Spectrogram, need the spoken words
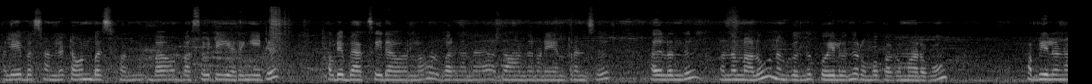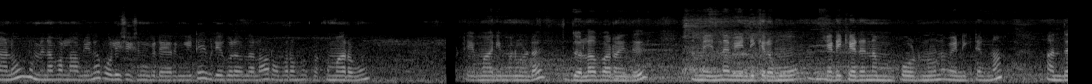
பழைய பஸ் ஸ்டாண்டில் டவுன் பஸ் வந்து பஸ்ஸை விட்டு இறங்கிட்டு அப்படியே பேக் சைடாக வரலாம். அது பாருங்கள் அந்த அதான் அதனுடைய என்ட்ரன்ஸு அதுலேருந்து வந்தோம்னாலும் நமக்கு வந்து கோயில் வந்து ரொம்ப பக்கமாக இருக்கும். அப்படி இல்லைனாலும் நம்ம என்ன பண்ணலாம் அப்படின்னா போலீஸ் ஸ்டேஷன் கிட்ட இறங்கிட்டு இப்படியே கூட வந்தாலும் ரொம்ப ரொம்ப பக்கமாக இருக்கும். கோட்டை மாரியம்மனோட துலாபாரம் இது. நம்ம என்ன வேண்டிக்கிறோமோ இடைக்கிட நம்ம போடணும்னு வேண்டிக்கிட்டோம்னா அந்த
